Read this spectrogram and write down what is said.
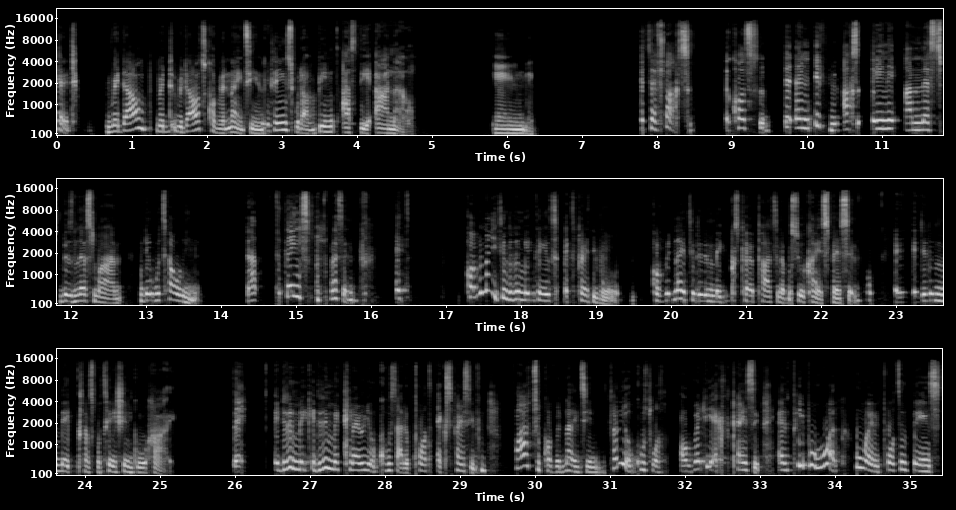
Ked, without with, without COVID nineteen, things would have been as they are now. Mm. It's a fact. Because and if you ask any honest businessman, they will tell you that things listen, COVID nineteen didn't make things expensive. COVID nineteen didn't make spare parts so kind expensive. It, it didn't make transportation go high. It didn't make it didn't make clearing your goods at the port expensive. Prior to COVID nineteen, clearing your goods was already expensive, and people who are who were importing things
